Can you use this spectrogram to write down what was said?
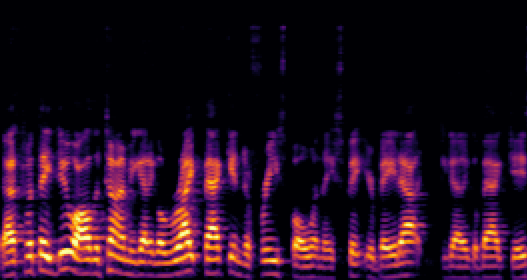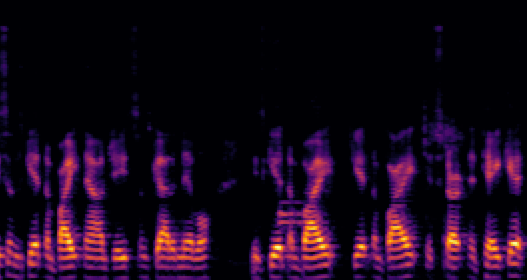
That's what they do all the time. You got to go right back into free spool when they spit your bait out. You got to go back. Jason's getting a bite now. Jason's got a nibble. He's getting a bite, getting a bite. He's starting to take it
